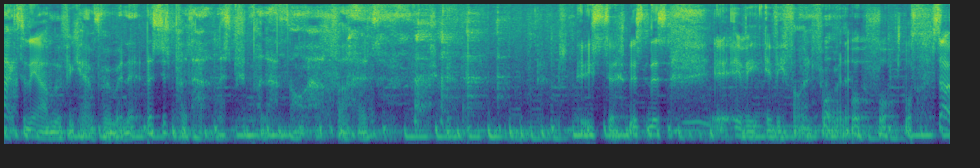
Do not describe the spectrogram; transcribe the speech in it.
Back to the album if you can for a minute. Let's just put that. Let's put that thought out of our heads. He's just this this Ivy Ivy fine for a minute. so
